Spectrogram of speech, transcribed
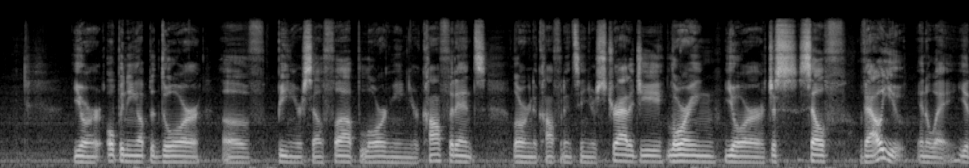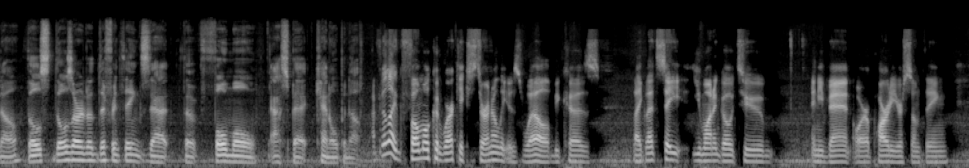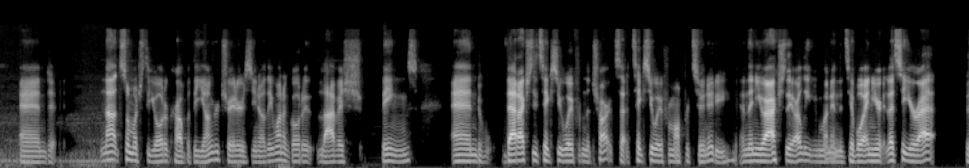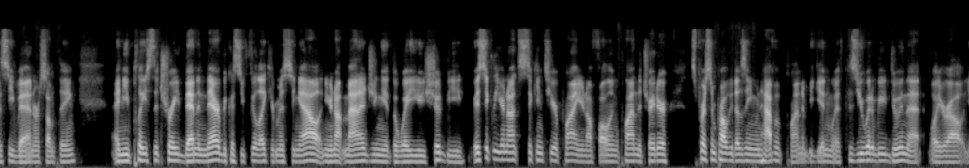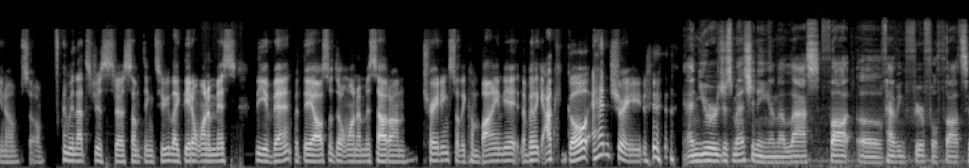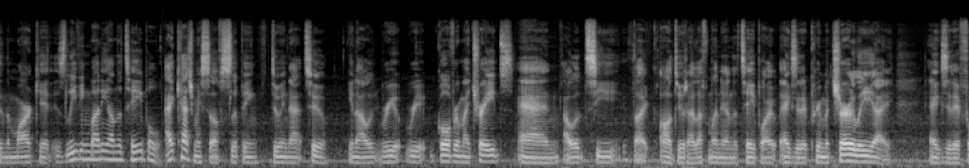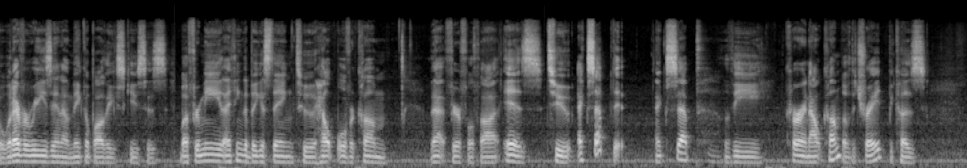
You're opening up the door of beating yourself up lowering your confidence lowering the confidence in your strategy lowering your just self value in a way you know those those are the different things that the FOMO aspect can open up. I feel like FOMO could work externally as well because, like, let's say you want to go to an event or a party or something, and not so much the older crowd, but the younger traders, you know, they want to go to lavish things and that actually takes you away from the charts that takes you away from opportunity and then you actually are leaving money on the table and you're let's say you're at this event or something and you place the trade then and there because you feel like you're missing out and you're not managing it the way you should be basically you're not sticking to your plan you're not following a plan the trader this person probably doesn't even have a plan to begin with because you wouldn't be doing that while you're out you know so I mean, that's just uh, something too. Like they don't want to miss the event, but they also don't want to miss out on trading. So they combined it. They'll be like, I could go and trade. and you were just mentioning, and the last thought of having fearful thoughts in the market is leaving money on the table. I catch myself slipping doing that too. You know, I would re, re, go over my trades and I would see, like, oh, dude, I left money on the table. I exited prematurely. I exit it for whatever reason. I'll make up all the excuses. But for me, I think the biggest thing to help overcome that fearful thought is to accept it. Accept mm. the current outcome of the trade because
